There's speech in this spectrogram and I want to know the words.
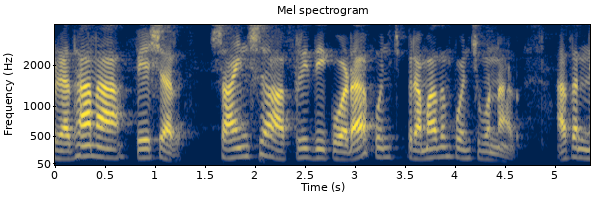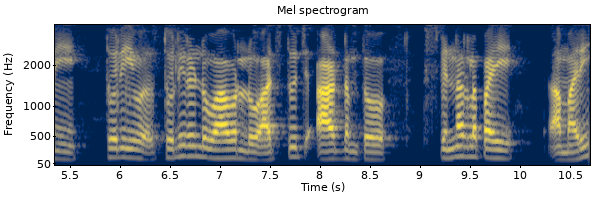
ప్రధాన ఫేషర్ షాహిన్ షా కూడా పొంచి ప్రమాదం పొంచి ఉన్నాడు. అతన్ని తొలి తొలి రెండు ఓవర్లు ఆచితూచి ఆడడంతో స్పిన్నర్లపై మరీ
